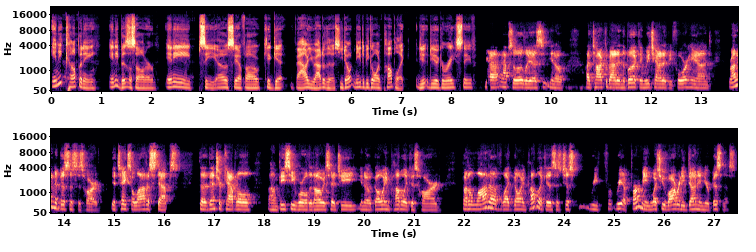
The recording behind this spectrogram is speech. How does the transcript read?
any company, any business owner, any CEO, CFO could get value out of this. You don't need to be going public. Do, do you agree, Steve? Yeah, absolutely. As you know, I've talked about in the book and we chatted beforehand, running a business is hard. It takes a lot of steps. The venture capital um, VC world had always said, gee, you know, going public is hard. But a lot of what going public is, is just re- reaffirming what you've already done in your business.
